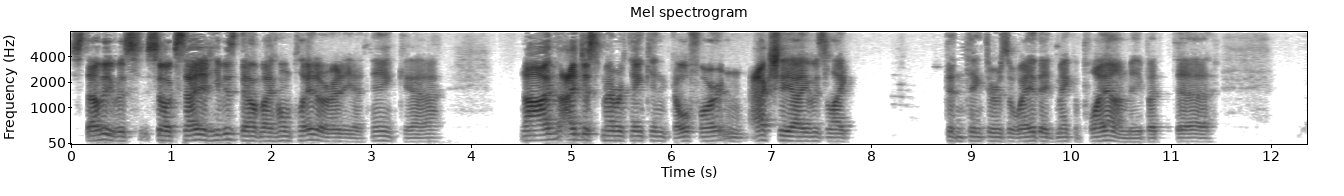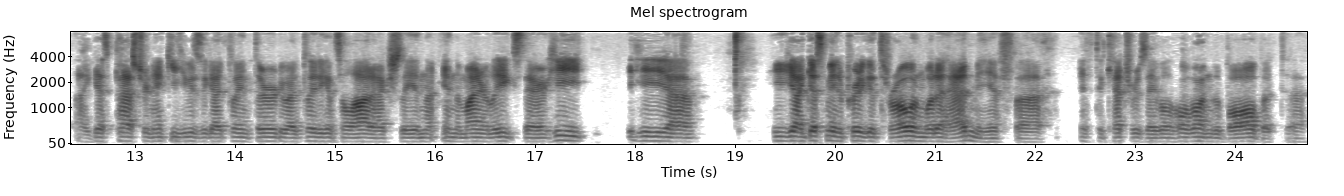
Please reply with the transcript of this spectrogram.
Stubby was so excited; he was down by home plate already. I think. Uh, no, I, I just remember thinking, "Go for it!" And actually, I was like, didn't think there was a way they'd make a play on me, but. Uh, I guess Pastornicky, he was the guy playing third, who I played against a lot actually in the in the minor leagues. There, he he uh, he I guess made a pretty good throw and would have had me if uh, if the catcher was able to hold on to the ball, but uh, it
